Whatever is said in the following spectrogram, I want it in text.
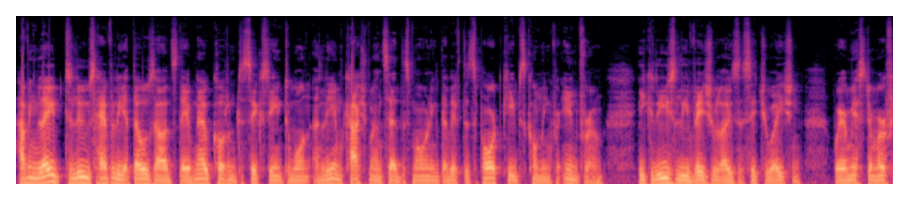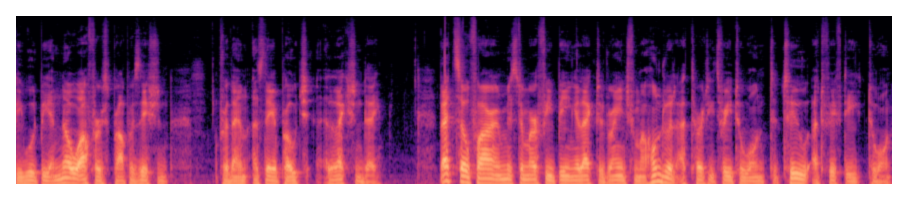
having laid to lose heavily at those odds, they have now cut him to 16 to 1. And Liam Cashman said this morning that if the support keeps coming for, in for him, he could easily visualise a situation where Mr. Murphy would be a no offers proposition for them as they approach election day. Bets so far on Mr. Murphy being elected range from 100 at 33 to 1 to 2 at 50 to 1.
